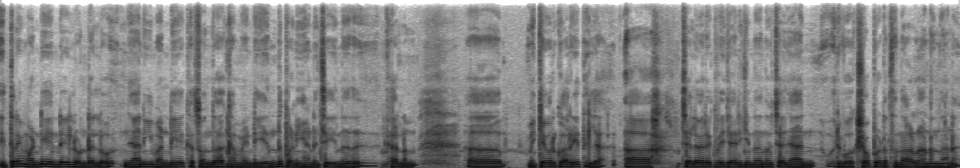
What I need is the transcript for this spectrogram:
ഇത്രയും വണ്ടി എന്റെ കയ്യിലുണ്ടല്ലോ ഞാൻ ഈ വണ്ടിയൊക്കെ സ്വന്തമാക്കാൻ വേണ്ടി എന്ത് പണിയാണ് ചെയ്യുന്നത്? കാരണം മിക്കവർക്കും അറിയത്തില്ല. ചിലവരൊക്കെ വിചാരിക്കുന്നതെന്ന് വെച്ചാൽ ഞാൻ ഒരു വർക്ക്ഷോപ്പ് നടത്തുന്ന ആളാണെന്നാണ്.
